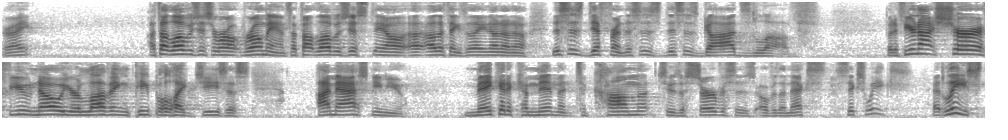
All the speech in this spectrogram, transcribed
Right? I thought love was just a romance. I thought love was just, you know, other things. No, no, no. This is different. This is, this is God's love. But if you're not sure if you know you're loving people like Jesus, I'm asking you, make it a commitment to come to the services over the next six weeks, at least.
